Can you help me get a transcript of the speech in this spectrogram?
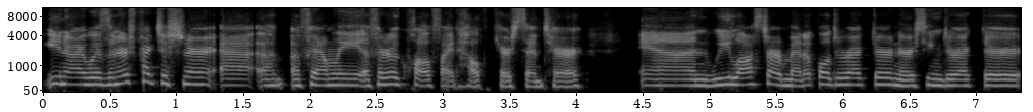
you know, I was a nurse practitioner at a, a family, a federally qualified healthcare center. And we lost our medical director, nursing director,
